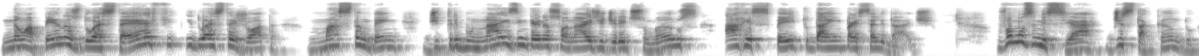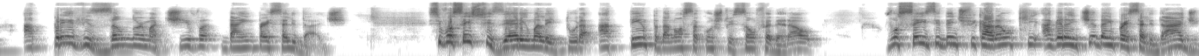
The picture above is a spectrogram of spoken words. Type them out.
não apenas do STF e do STJ, mas também de tribunais internacionais de direitos humanos a respeito da imparcialidade. Vamos iniciar destacando a previsão normativa da imparcialidade. Se vocês fizerem uma leitura atenta da nossa Constituição Federal, vocês identificarão que a garantia da imparcialidade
